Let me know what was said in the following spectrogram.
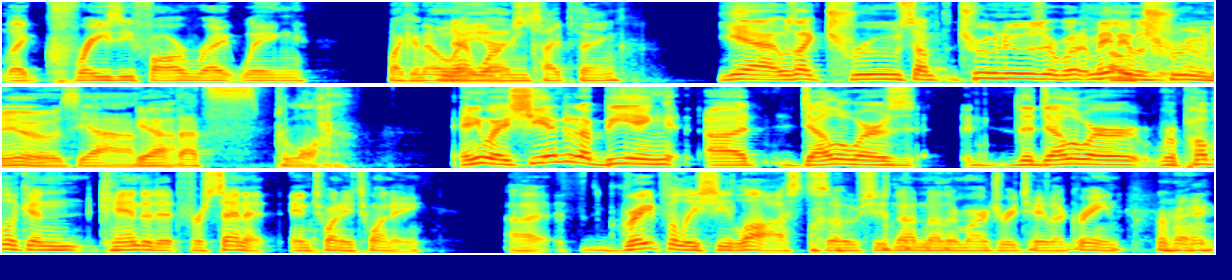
like crazy far right wing. Like an OAN Networks. type thing. Yeah, it was like True something, True News or what? Maybe oh, it was True News. Yeah. Yeah. That's. Anyway, she ended up being uh, Delaware's the Delaware Republican candidate for Senate in 2020. Uh, gratefully, she lost, so she's not another Marjorie Taylor Greene. right.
